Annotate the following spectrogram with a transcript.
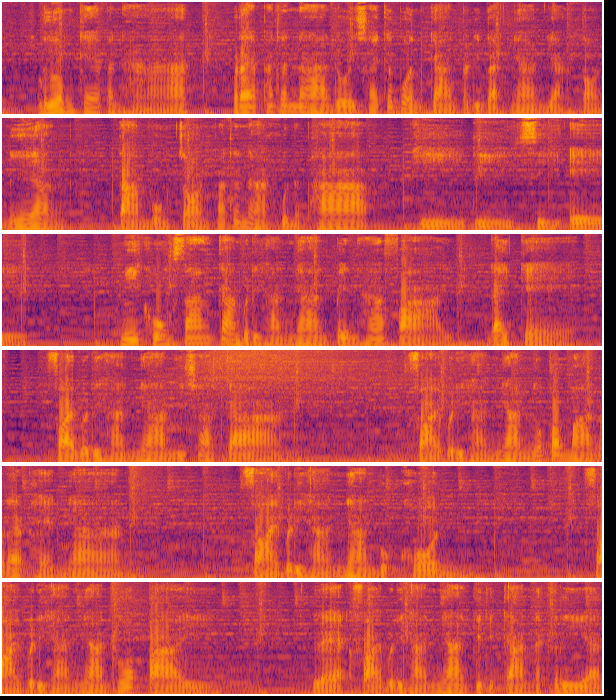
ำร่วมแก้ปัญหา และพัฒนาโดยใช้กระบวนการปฏิบัติงานอย่างต่อเนื่อง ตามวงจรพัฒนาคุณภาพ PDCA มีโครงสร้างการบริหารงานเป็น 5 ฝ่าย ได้แก่ ฝ่ายบริหารงานวิชาการ ฝ่ายบริหารงานงบประมาณและแผนงาน ฝ่ายบริหารงานบุคคล ฝ่ายบริหารงานทั่วไป และฝ่ายบริหารงานกิจการนักเรียน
